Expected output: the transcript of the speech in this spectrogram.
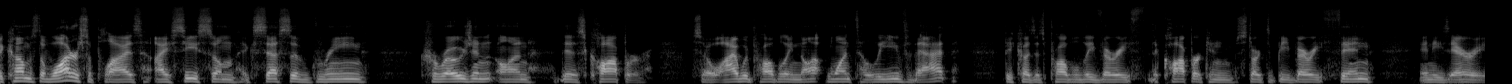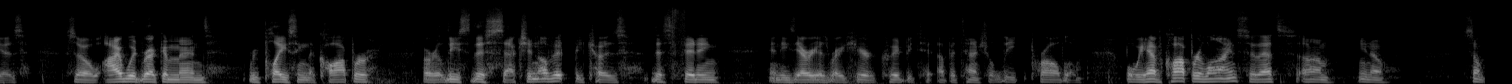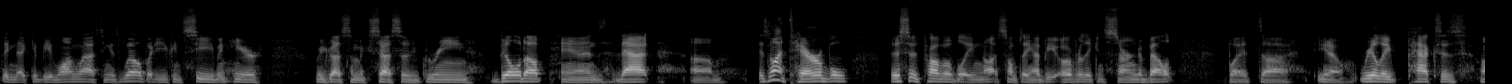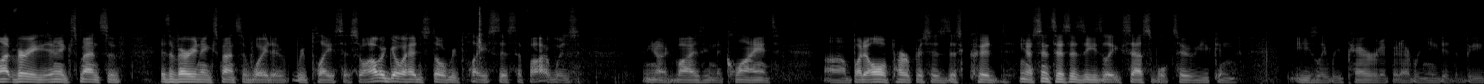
When it comes to water supplies, I see some excessive green corrosion on this copper. So I would probably not want to leave that because it's probably very, the copper can start to be very thin in these areas. So I would recommend replacing the copper or at least this section of it because this fitting in these areas right here could be a potential leak problem. But we have copper lines, so that's, um, you know, something that could be long lasting as well. But you can see even here, we've got some excessive green buildup and that um, is not terrible. This is probably not something I'd be overly concerned about, but uh, you know, really PEX is not very inexpensive. It's a very inexpensive way to replace this. So I would go ahead and still replace this if I was, you know, advising the client. Um, but all purposes, this could, you know, since this is easily accessible too, you can easily repair it if it ever needed to be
